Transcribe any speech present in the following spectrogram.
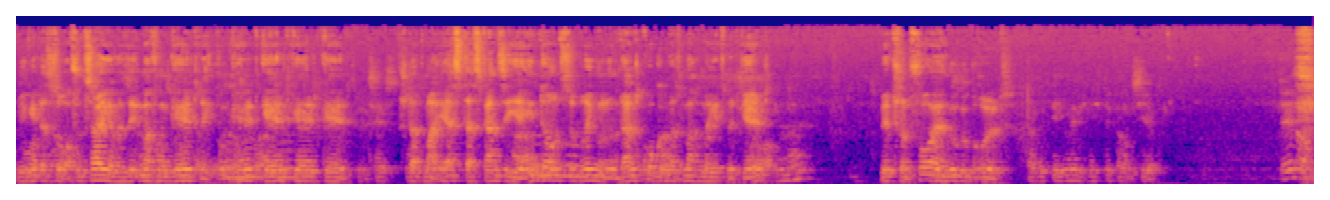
Mir geht das so auf den Zeiger, wenn sie immer vom Geld reden. Von Geld, Geld, Geld, Geld. Statt mal erst das Ganze hier hinter uns zu bringen und dann gucken, was machen wir jetzt mit Geld, wird schon vorher nur gebrüllt. Damit ich nicht differenziert. Dennoch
